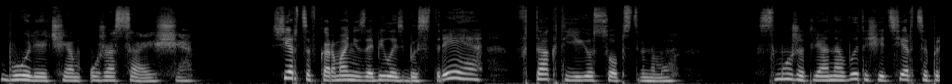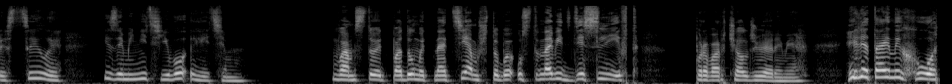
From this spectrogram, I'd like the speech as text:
более чем ужасающе. Сердце в кармане забилось быстрее, в такт ее собственному. Сможет ли она вытащить сердце Пресциллы и заменить его этим? «Вам стоит подумать над тем, чтобы установить здесь лифт», — проворчал Джереми. «Или тайный ход,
